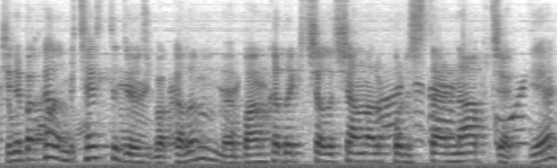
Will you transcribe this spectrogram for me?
Şimdi bakalım bir test ediyoruz bakalım. Bankadaki çalışanlar polisler ne yapacak diye.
